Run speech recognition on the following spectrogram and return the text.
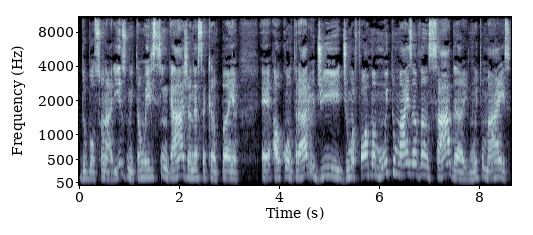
do bolsonarismo, então ele se engaja nessa campanha é, ao contrário de, de uma forma muito mais avançada e muito mais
